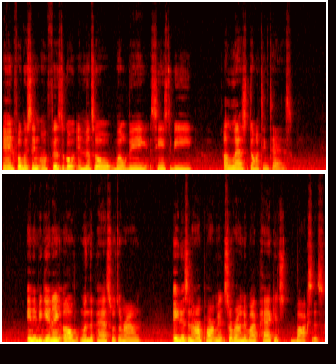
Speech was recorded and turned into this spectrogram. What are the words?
and focusing on physical and mental well being seems to be a less daunting task. In the beginning of when the past was around, Ada's in her apartment surrounded by packaged boxes.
